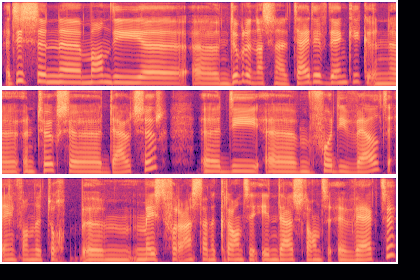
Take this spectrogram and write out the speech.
Het is een uh, man die uh, een dubbele nationaliteit heeft, denk ik. Een, een Turkse Duitser. die um, voor Die Welt, een van de toch um, meest vooraanstaande kranten in Duitsland, werkte.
